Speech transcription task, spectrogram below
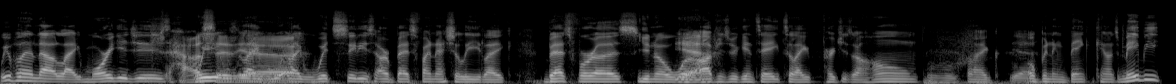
We planned out like mortgages. Houses, we, like w- yeah. like which cities are best financially like best for us. You know what Yeah. options we can take to like purchase a home, Oof. like Yeah. opening bank accounts. Maybe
